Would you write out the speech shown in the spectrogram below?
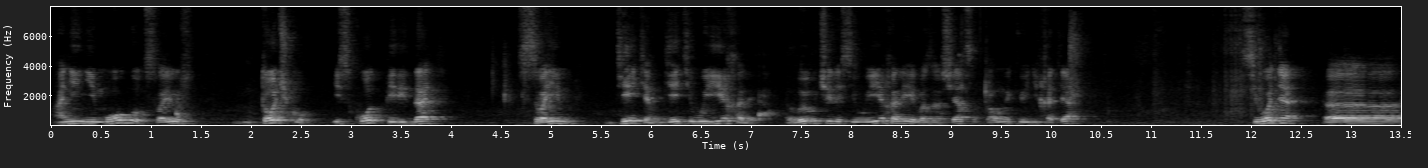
они не могут свою точку и скот передать своим детям. Дети уехали, выучились и уехали, и возвращаться в Калмыкию не хотят. Сегодня э,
